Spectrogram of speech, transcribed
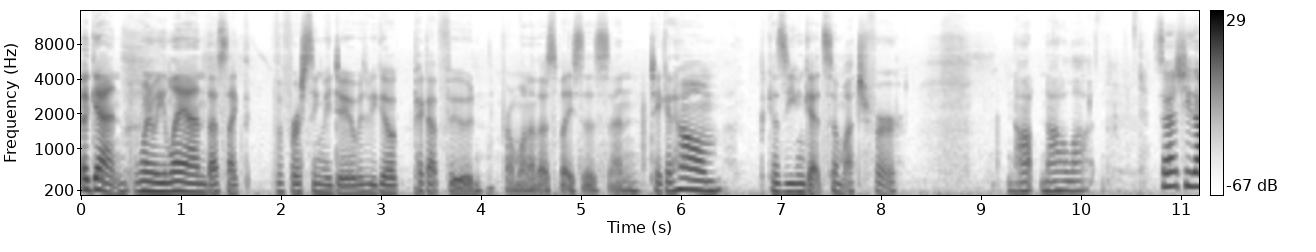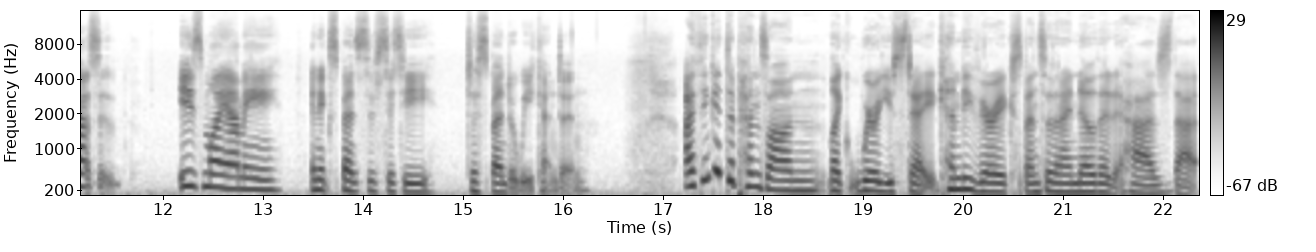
again, when we land, that's like the first thing we do is we go pick up food from one of those places and take it home because you can get so much for not not a lot. So actually, that's is Miami an expensive city to spend a weekend in? I think it depends on like where you stay. It can be very expensive, and I know that it has that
